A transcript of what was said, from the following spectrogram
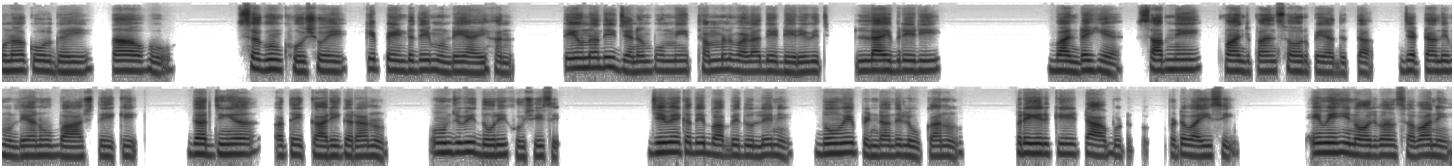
ਉਹਨਾਂ ਕੋਲ ਗਏ ਤਾਂ ਉਹ ਸਗੋਂ ਖੁਸ਼ ਹੋਏ ਕਿ ਪਿੰਡ ਦੇ ਮੁੰਡੇ ਆਏ ਹਨ ਤੇ ਉਹਨਾਂ ਦੀ ਜਨਮ ਭੂਮੀ ਥੰਮਣਵਾਲਾ ਦੇ ਡੇਰੇ ਵਿੱਚ ਲਾਇਬ੍ਰੇਰੀ ਬਣ ਰਹੀ ਹੈ। ਸਭ ਨੇ 5-500 ਰੁਪਇਆ ਦਿੱਤਾ। ਜੱਟਾਂ ਦੇ ਮੁੰਡਿਆਂ ਨੂੰ ਬਾਸ਼ ਦੇ ਕੇ ਦਰਜੀਆਂ ਅਤੇ ਕਾਰੀਗਰਾਂ ਨੂੰ ਉਂਝ ਵੀ ਦੋਹਰੀ ਖੁਸ਼ੀ ਸੀ। ਜਿਵੇਂ ਕਦੇ ਬਾਬੇ ਦੁੱਲੇ ਨੇ ਦੋਵੇਂ ਪਿੰਡਾਂ ਦੇ ਲੋਕਾਂ ਨੂੰ ਪ੍ਰੇਰ ਕੇ ਢਾਹ ਪਟਵਾਈ ਸੀ, ਇਵੇਂ ਹੀ ਨੌਜਵਾਨ ਸਭਾ ਨੇ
